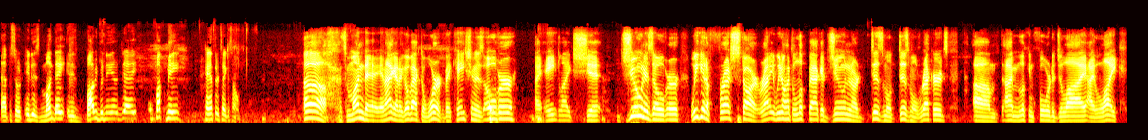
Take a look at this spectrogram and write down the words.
episode. It is Monday. It is Bobby Bonilla Day. Fuck me. Panther, take us home. Oh, it's Monday and I got to go back to work. Vacation is over. I ate like shit. June is over. We get a fresh start, right? We don't have to look back at June and our dismal, dismal records. Um, I'm looking forward to July. I like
